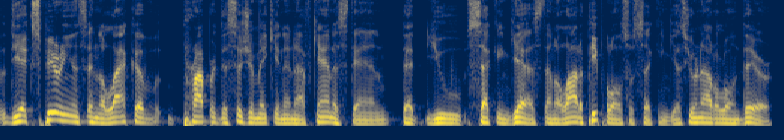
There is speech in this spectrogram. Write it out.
the experience and the lack of proper decision making in Afghanistan that you second guessed, and a lot of people also second guess. You're not alone there.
